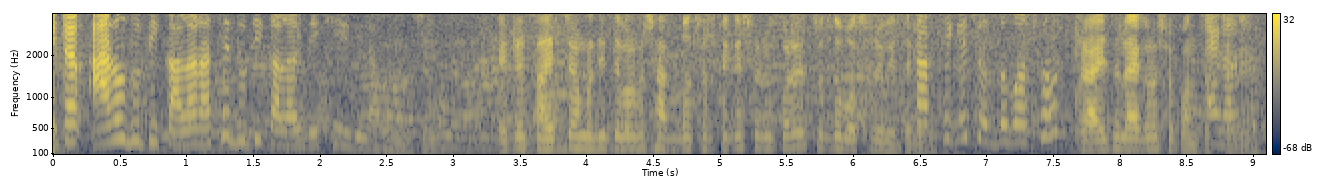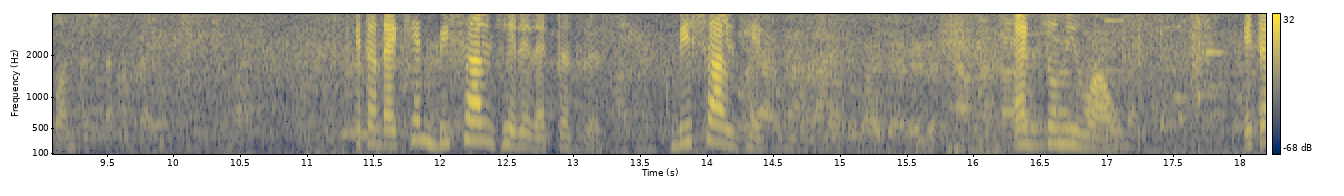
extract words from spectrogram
এটার আরও দুটি কালার আছে দুটি কালার দেখিয়ে দিলাম। এটা সাইজটা আমরা দিতে পারব সাত বছর থেকে শুরু করে চোদ্দ বছরের ভিতরে। সাত থেকে চোদ্দ বছর? প্রাইস হলো এগারোশো পঞ্চাশ টাকা। এগারোশো পঞ্চাশ টাকা প্রাইস এটা দেখেন বিশাল ঘেরের একটা ড্রেস। বিশাল ঘের। একদমই ওয়াও। এটা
